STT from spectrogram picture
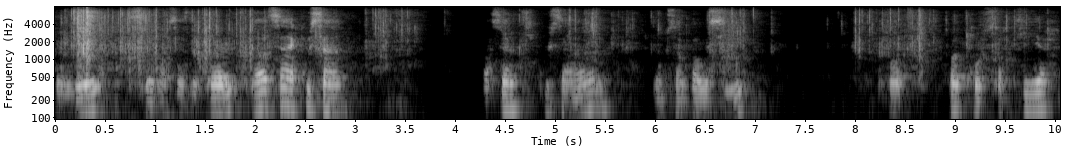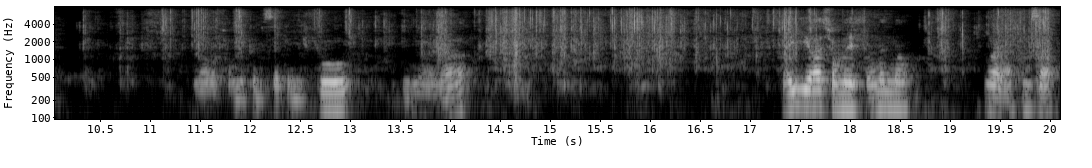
C'est bon, ça se décolle. Ah, c'est un coussin. Ah, c'est un petit coussin. Donc sympa aussi. Pour pas trop sortir. On va refermer comme ça comme il faut. Voilà. Là, il ira sur mes fonds maintenant. Voilà, comme ça.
